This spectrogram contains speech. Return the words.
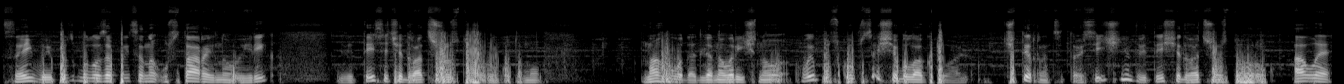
Цей випуск було записано у старий новий рік 2026 року. Тому нагода для новорічного випуску все ще була актуальна. 14 січня 2026 року. Але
